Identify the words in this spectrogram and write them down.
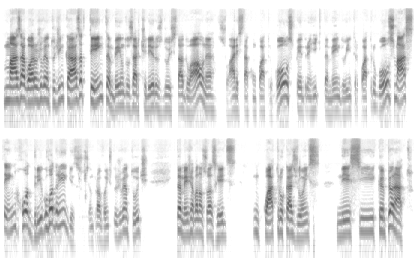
Mas agora o Juventude em casa tem também um dos artilheiros do estadual, né? Soares está com quatro gols, Pedro Henrique também do Inter, quatro gols, mas tem Rodrigo Rodrigues, o centroavante do Juventude, que também já balançou as redes em quatro ocasiões nesse campeonato.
